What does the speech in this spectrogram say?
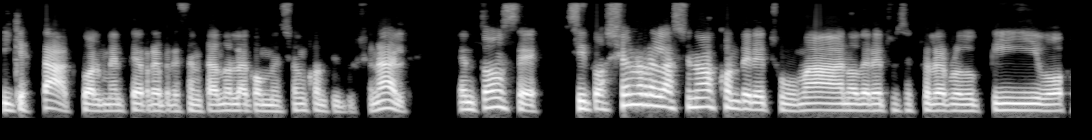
y que está actualmente representando la Convención Constitucional. Entonces, situaciones relacionadas con derechos humanos, derechos sexuales reproductivos,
